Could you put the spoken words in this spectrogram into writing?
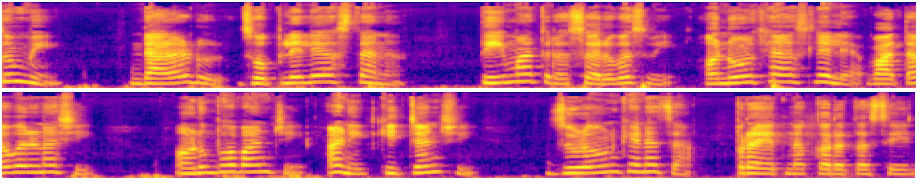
तुम्ही डाराडूर झोपलेले असताना ती मात्र सर्वस्वी अनोळख्या असलेल्या वातावरणाशी अनुभवांची आणि किचनशी जुळवून घेण्याचा प्रयत्न करत असेल.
